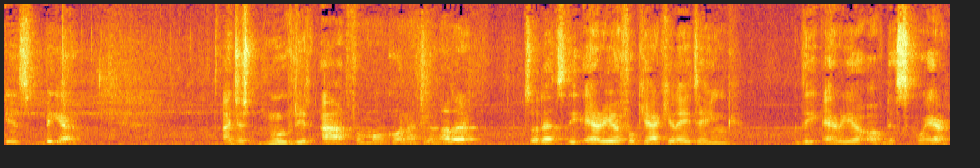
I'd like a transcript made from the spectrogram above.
is bigger. I just moved it out from one corner to another so that's the area for calculating the area of the square.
